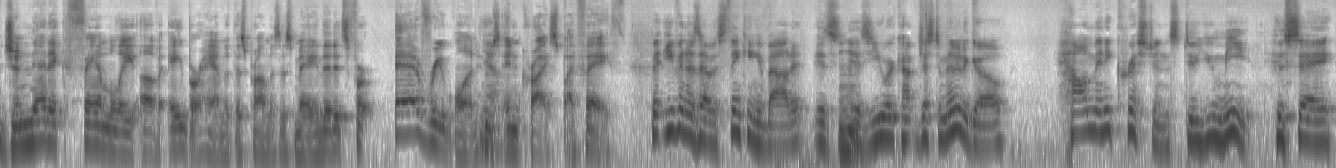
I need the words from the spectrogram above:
genetic family of Abraham that this promise is made, that it's for everyone who's Yeah. in Christ by faith. But even as I was thinking about it, is Mm-hmm. is you were just a minute ago, how many Christians do you meet who say,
